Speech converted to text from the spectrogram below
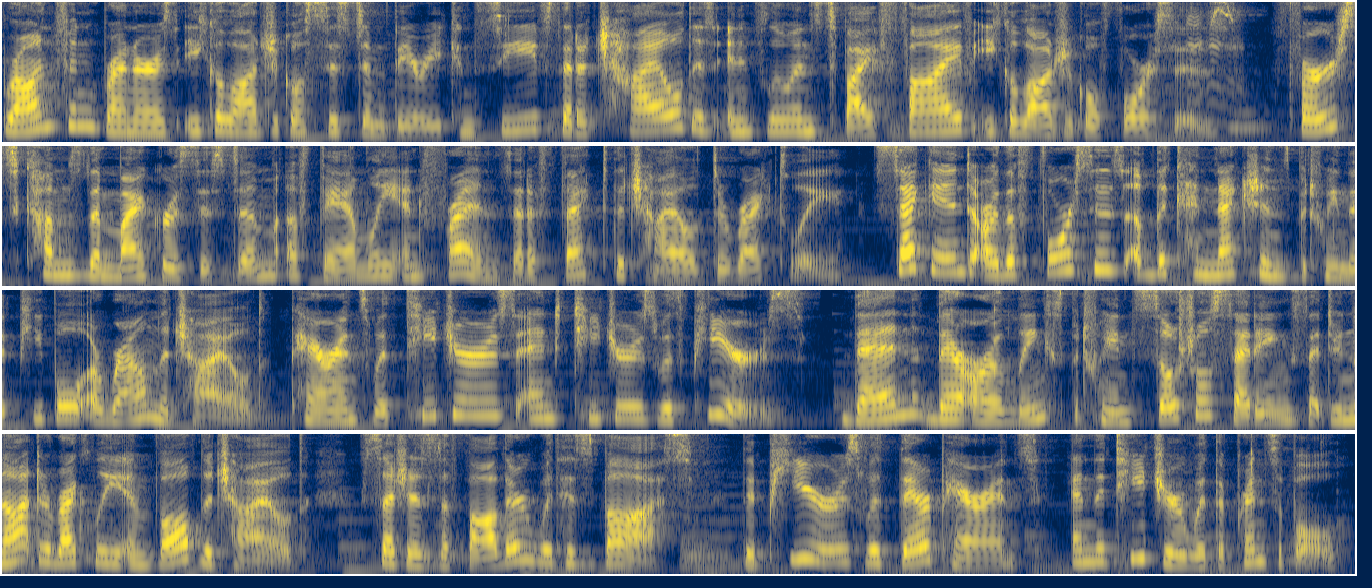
Bronfenbrenner's ecological system theory conceives that a child is influenced by five ecological forces. First comes the microsystem of family and friends that affect the child directly. Second are the forces of the connections between the people around the child, parents with teachers and teachers with peers. Then there are links between social settings that do not directly involve the child, such as the father with his boss, the peers with their parents, and the teacher with the principal.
